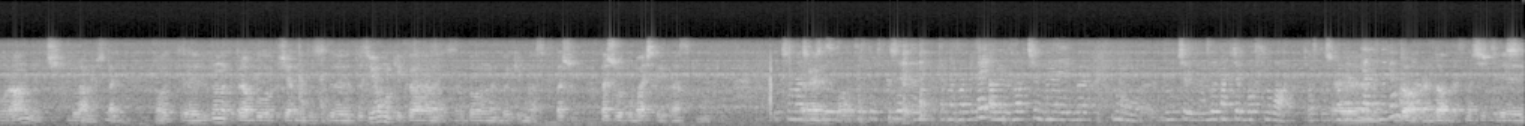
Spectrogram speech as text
Буранич, Буранич, так? От, е, людина, яка була причетна до, е, до зйомок, яка зробила надбики в нас. Те, що, те, що ви побачите, якраз ну, Якщо маєш можливість, слава. просто розкажи, е, так назвав людей, але назвав, чим вони якби, ну, долучилися, можливо, там хоча б в двох словах. Просто, що наприклад, я не. Е, добре. Значить, е,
